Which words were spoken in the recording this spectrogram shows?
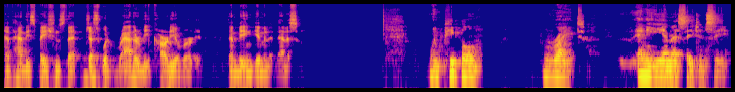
have had these patients that just would rather be cardioverted than being given adenosine. When people write any EMS agency,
